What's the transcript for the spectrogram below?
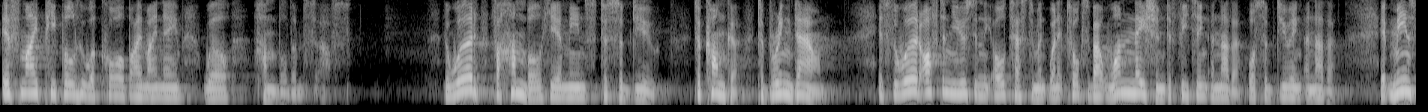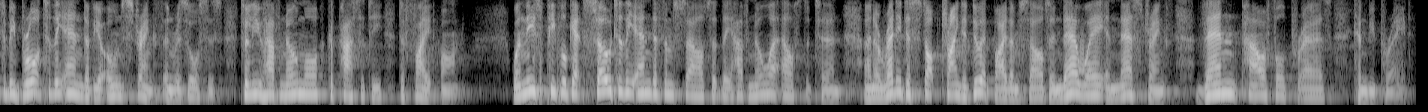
If my people who are called by my name will humble themselves. The word for humble here means to subdue, to conquer, to bring down. It's the word often used in the Old Testament when it talks about one nation defeating another or subduing another. It means to be brought to the end of your own strength and resources till you have no more capacity to fight on. When these people get so to the end of themselves that they have nowhere else to turn and are ready to stop trying to do it by themselves in their way, in their strength, then powerful prayers can be prayed.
